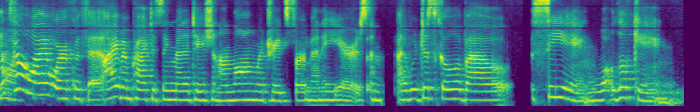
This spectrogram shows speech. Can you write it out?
That's how I work with it. I have been practicing meditation on long retreats for many years, and I would just go about seeing, what, looking,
